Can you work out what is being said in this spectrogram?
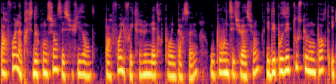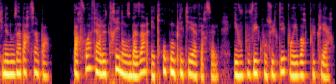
Parfois, la prise de conscience est suffisante. Parfois, il faut écrire une lettre pour une personne ou pour une situation et déposer tout ce que l'on porte et qui ne nous appartient pas. Parfois, faire le tri dans ce bazar est trop compliqué à faire seul et vous pouvez consulter pour y voir plus clair.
